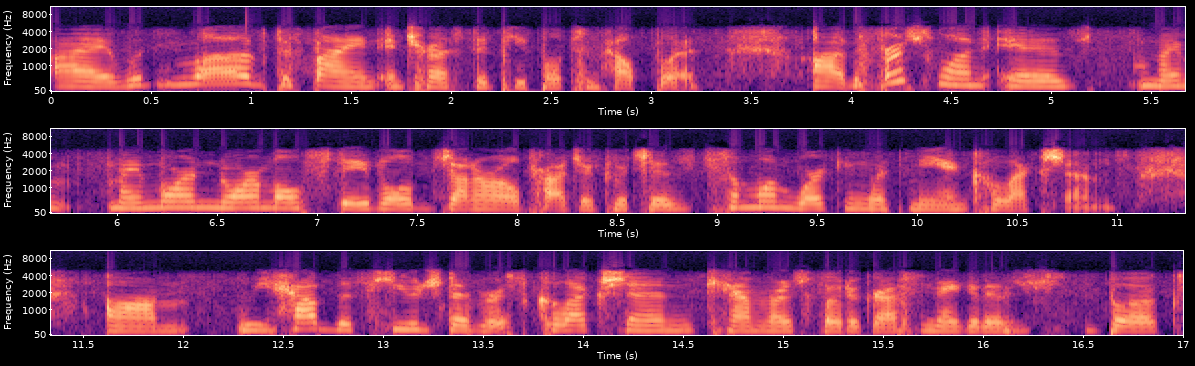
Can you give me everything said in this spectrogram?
I would love to find interested people to help with. Uh, the first one is my, my more normal, stable, general project, which is someone working with me in collections. Um, we have this huge diverse collection, cameras, photographs, negatives, books,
